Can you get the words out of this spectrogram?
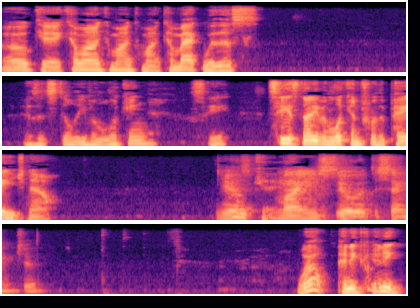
Okay, come on, come on, come on, come back with us. Is it still even looking? See, see, it's not even looking for the page now. Yes. Okay. Mine is still at the same too. Well, any any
